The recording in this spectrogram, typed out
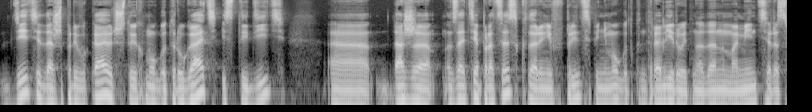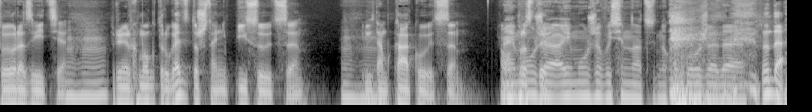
дети даже привыкают, что их могут ругать и стыдить э, даже за те процессы, которые они, в принципе, не могут контролировать на данном моменте своего развития. Мгм. Например, их могут ругать за то, что они писаются Мгм. или там какаются. А ему, просто- уже, а ему уже 18, ну как бы уже, да. Ну да,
